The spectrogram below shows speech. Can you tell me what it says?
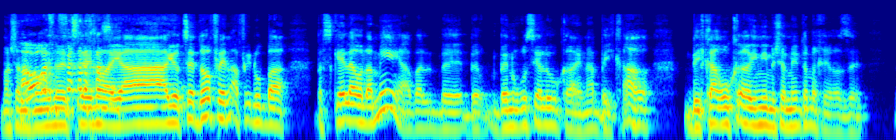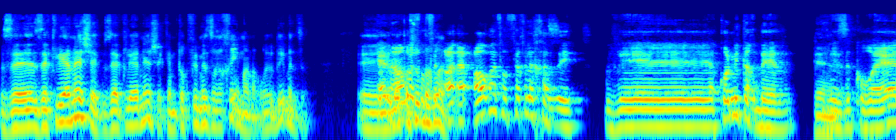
מה שאנחנו ראינו אצלנו היה יוצא דופן אפילו בסקייל העולמי, אבל בין רוסיה לאוקראינה, בעיקר, בעיקר אוקראינים משלמים את המחיר הזה. זה, זה כלי הנשק, זה כלי הנשק, הם תוקפים אזרחים, אנחנו יודעים את זה. אה, כן, לא העורף, הופך, העורף הופך לחזית, והכל מתערבב, כן. וזה קורה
